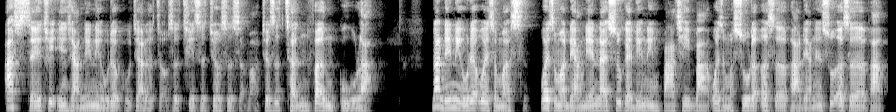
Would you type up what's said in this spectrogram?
啊？谁去影响零零五六股价的走势？其实就是什么？就是成分股啦。那零零五六为什么是为什么两年来输给零零八七八？为什么输了二十二趴？两年输二十二趴，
